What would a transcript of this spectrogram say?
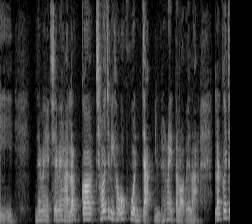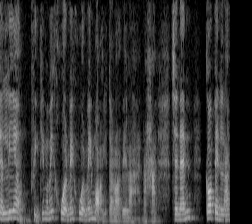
ดีใช่ไหมใช่ไหมคะแล้วก็เขาจะมีคำว่าควรจะอยู่ข้างในตลอดเวลา แล้วก็จะเลี่ยงสิ่งที่มันไม่ควรไม่ควรไม่เหมาะอยู่ตลอดเวลานะคะ ฉะนั้นก็เป็นรัก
